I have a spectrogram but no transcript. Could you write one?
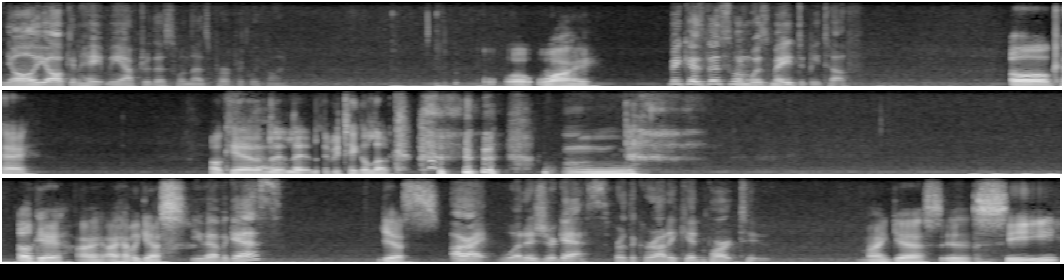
Y'all, y'all can hate me after this one. That's perfectly fine. Wh- Why? Because this one was made to be tough. Oh, okay. Okay, So- let, let- let me take a look. Hmm. Okay, I, I have a guess. You have a guess? Yes. All right, what is your guess for the Karate Kid Part 2? My guess is C.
